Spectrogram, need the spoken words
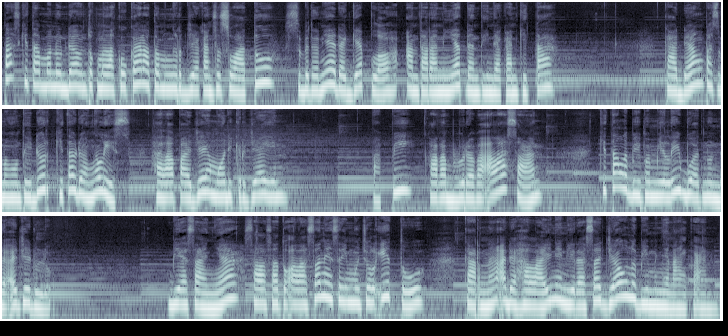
Pas kita menunda untuk melakukan atau mengerjakan sesuatu, sebenarnya ada gap loh antara niat dan tindakan kita Kadang pas bangun tidur kita udah ngelis hal apa aja yang mau dikerjain. Tapi karena beberapa alasan, kita lebih memilih buat nunda aja dulu. Biasanya, salah satu alasan yang sering muncul itu karena ada hal lain yang dirasa jauh lebih menyenangkan.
